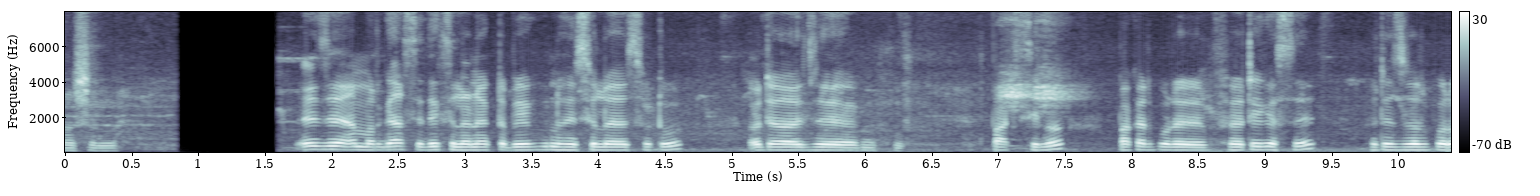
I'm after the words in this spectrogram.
মার্শাল্লাহ এই যে আমার গাছে দেখছিলেন একটা বেগুন হয়েছিল ছোট। ওটা ওই যে পাকছিল পাকার পরে ফেটে গেছে। ফেটে যাওয়ার পর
